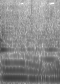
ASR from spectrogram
Mm-hmm.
